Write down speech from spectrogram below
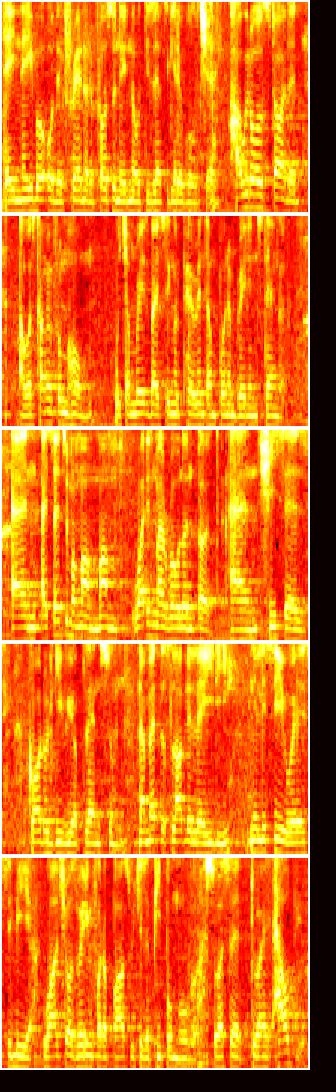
their neighbor or their friend or the person they know deserves to get a wheelchair. How it all started, I was coming from home, which I'm raised by a single parent. I'm born and bred in Stanger, and I said to my mom Mom, what is my role on earth? And she says, God will give you a plan soon. And I met this lovely lady, Nelisiwe Sibiya, while she was waiting for the bus, which is a people mover. So I said, Do I help you?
